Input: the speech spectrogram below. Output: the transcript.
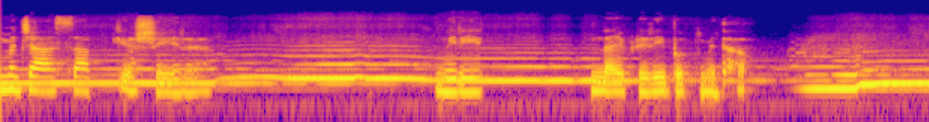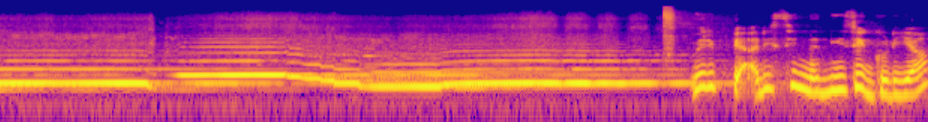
मजाज साहब का शेर है। मेरी लाइब्रेरी बुक में था। मेरी प्यारी सी नन्ही सी गुड़िया,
